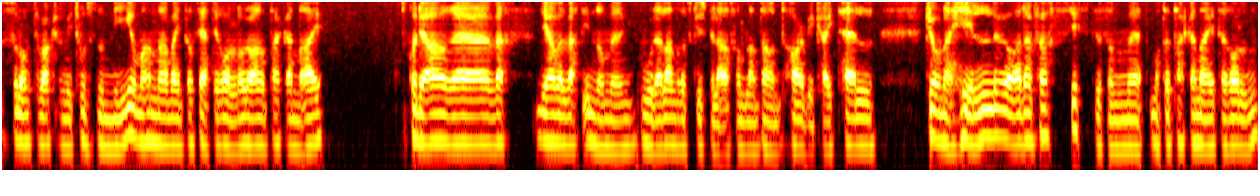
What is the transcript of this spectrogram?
så langt tilbake som i 2009 om han var interessert i rollen, og da har han takka nei. Og de har, eh, vært, de har vel vært innom en god del andre skuespillere, som annet Harvey Keitel. Jonah Hill var den første siste som eh, måtte takke nei til rollen.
